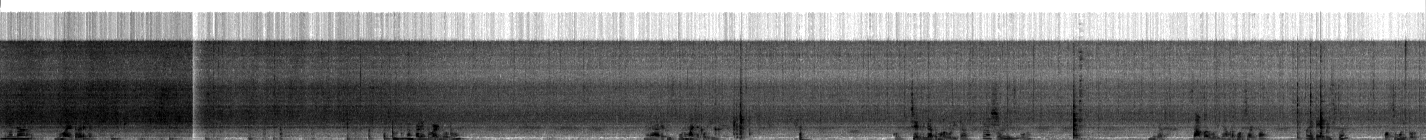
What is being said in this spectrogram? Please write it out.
ഇനി എന്താണ്? മൂവായിട്ട് വഴണ്ട് വരട്ടെ. തക്കാളിയൊക്കെ വഴണ്ട് വന്നു. ഞാൻ അര ടീസ്പൂൺ മഞ്ഞൾപ്പൊടി. കുറച്ച് എരിവില്ലാത്ത മുളക് പൊടി ഇട്ടാ. ഒരു ടീസ്പൂണ് ഇനി സാമ്പാർ പൊടി. ഞാൻ ഇവിടെ കുറച്ചായിട്ടാ ഒരു ടേബിൾ സ്പൂൺ കുറച്ചും കൂടി ഇട്ട് കൊടുക്കും.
